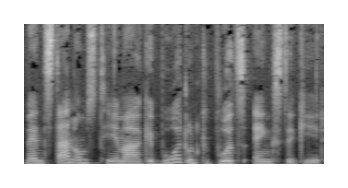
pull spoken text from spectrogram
Wenn es dann ums Thema Geburt und Geburtsängste geht,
